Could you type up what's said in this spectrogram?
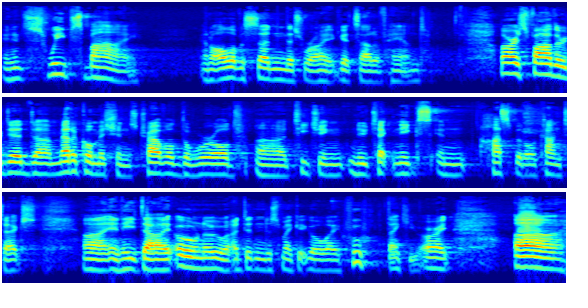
and it sweeps by, and all of a sudden, this riot gets out of hand. Lars' father did uh, medical missions, traveled the world uh, teaching new techniques in hospital context, uh, and he died. Oh, no, I didn't just make it go away. Whew, thank you. All right. Uh,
